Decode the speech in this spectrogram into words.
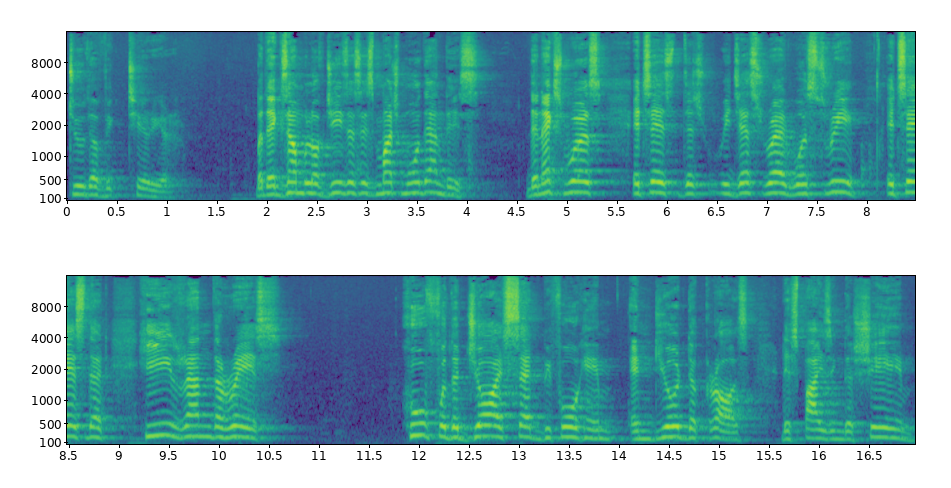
to the victorier. But the example of Jesus is much more than this. The next verse, it says, that we just read, verse 3, it says that he ran the race, who for the joy set before him endured the cross, despising the shame,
